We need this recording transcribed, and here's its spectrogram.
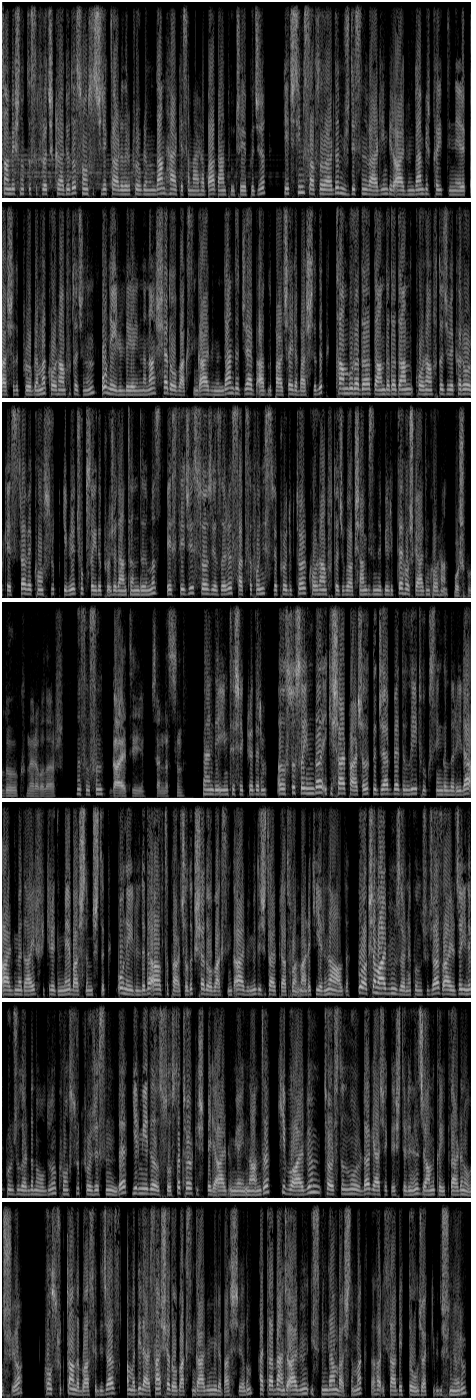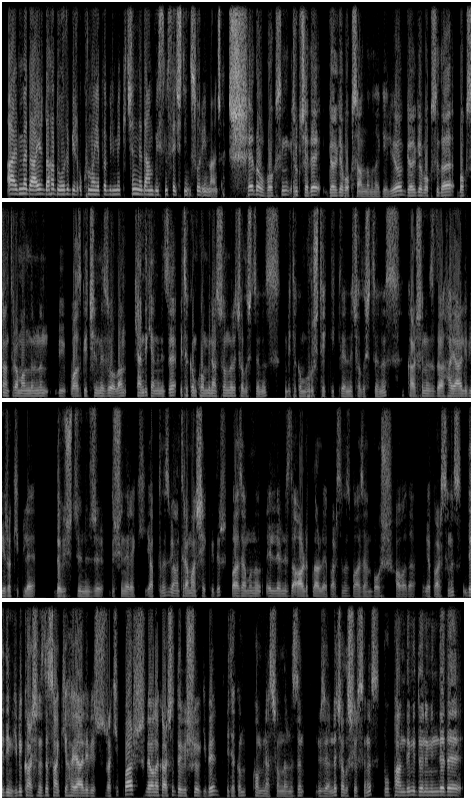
95.0 Açık Radyo'da Sonsuz Çilek Tarlaları programından herkese merhaba. Ben Tuğçe Yapıcı. Geçtiğimiz haftalarda müjdesini verdiğim bir albümden bir kayıt dinleyerek başladık programa. Korhan Futacı'nın 10 Eylül'de yayınlanan Shadowboxing albümünden The Jab adlı parçayla başladık. Tambura'da, Dandada'dan, Korhan Futacı ve Kara Orkestra ve Konstrukt gibi çok sayıda projeden tanıdığımız besteci, söz yazarı, saksafonist ve prodüktör Korhan Futacı bu akşam bizimle birlikte. Hoş geldin Korhan. Hoş bulduk, merhabalar. Nasılsın? Gayet iyiyim. Sen nasılsın? Ben de iyiyim, teşekkür ederim. Ağustos ayında ikişer parçalık The Jab ve The Lead Hook single'larıyla albüme dair fikir edinmeye başlamıştık. 10 Eylül'de de 6 parçalık Shadowboxing albümü dijital platformlardaki yerini aldı. Bu akşam albüm üzerine konuşacağız. Ayrıca yine kurucularından olduğun Construct projesinin de 27 Ağustos'ta Turkish Belly albüm yayınlandı. Ki bu albüm Thurston Moore'da gerçekleştirdiğiniz canlı kayıtlardan oluşuyor. Konstrukt'tan da bahsedeceğiz ama dilersen Shadowboxing albümüyle başlayalım. Hatta bence albümün isminden başlamak daha isabetli olacak gibi düşünüyorum. Albüme dair daha doğru bir okuma yapabilmek için neden bu ismi seçtiğini sorayım önce. Shadowboxing Türkçe'de gölge boksu anlamına geliyor. Gölge boksu da boks antrenmanlarının bir vazgeçilmezi olan kendi kendinize bir takım kombinasyonları çalıştığınız, bir takım vuruş tekniklerini çalıştığınız, karşınızda hayali bir rakiple dövüştüğünüzü düşünerek yaptığınız bir antrenman şeklidir. Bazen bunu ellerinizde ağırlıklarla yaparsınız, bazen boş havada yaparsınız. Dediğim gibi karşınızda sanki hayali bir rakip var ve ona karşı dövüşüyor gibi bir takım kombinasyonlarınızın üzerinde çalışırsınız. Bu pandemi döneminde de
